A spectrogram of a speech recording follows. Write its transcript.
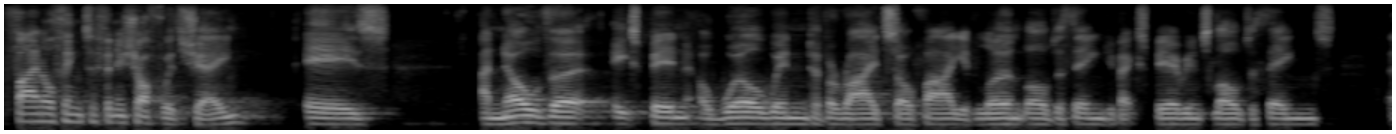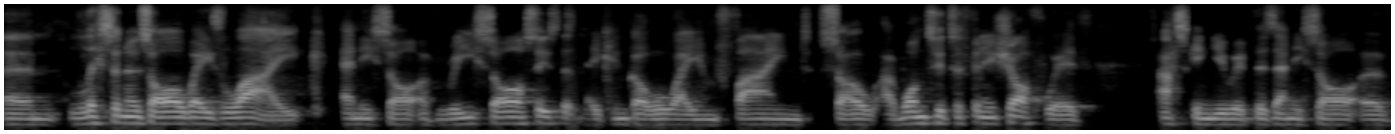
final thing to finish off with, Shane, is I know that it's been a whirlwind of a ride so far. You've learned loads of things, you've experienced loads of things. Um, listeners always like any sort of resources that they can go away and find. So I wanted to finish off with asking you if there's any sort of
